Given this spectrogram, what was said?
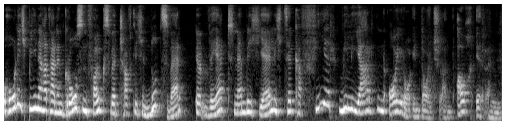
Honigbiene hat einen großen volkswirtschaftlichen Nutzwert Wert, nämlich jährlich circa 4 Milliarden Euro in Deutschland. Auch irre. Mhm.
